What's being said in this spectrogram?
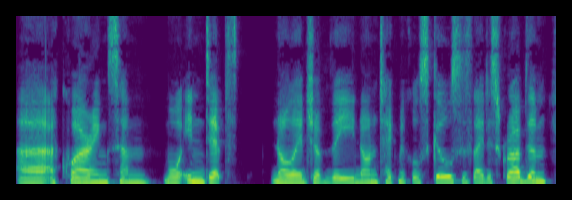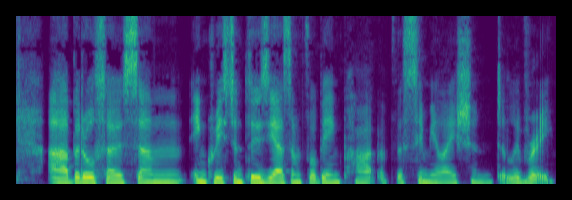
uh, acquiring some more in depth knowledge of the non technical skills as they describe them, uh, but also some increased enthusiasm for being part of the simulation delivery.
